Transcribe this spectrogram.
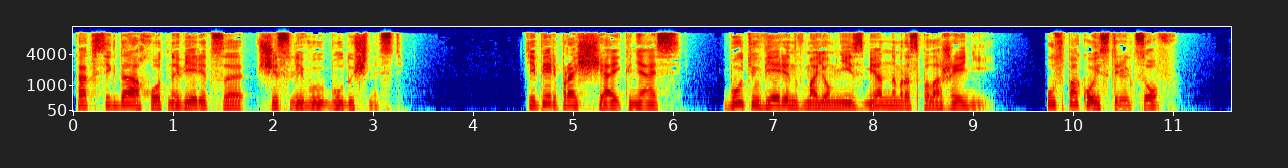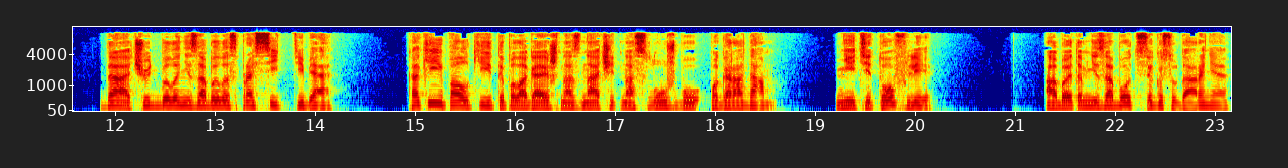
как всегда охотно верится в счастливую будущность. «Теперь прощай, князь, будь уверен в моем неизменном расположении. Успокой стрельцов. Да, чуть было не забыла спросить тебя» Какие полки ты полагаешь назначить на службу по городам? Не Титов ли? Об этом не заботься, государыня,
